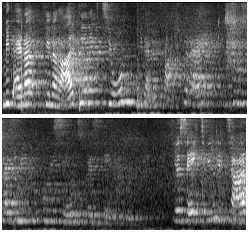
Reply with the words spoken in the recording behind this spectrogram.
mit einer Generaldirektion, mit einem Fachbereich bzw. mit dem Kommissionspräsidenten. Ihr seht wieder die Zahl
